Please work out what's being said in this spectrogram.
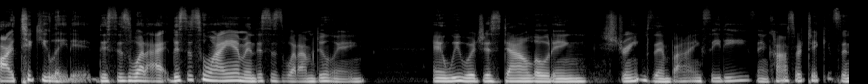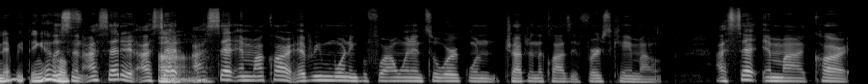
articulated this is what i this is who i am and this is what i'm doing and we were just downloading streams and buying CDs and concert tickets and everything else. Listen, I said it. I said Uh. I sat in my car every morning before I went into work when Trapped in the Closet first came out. I sat in my car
